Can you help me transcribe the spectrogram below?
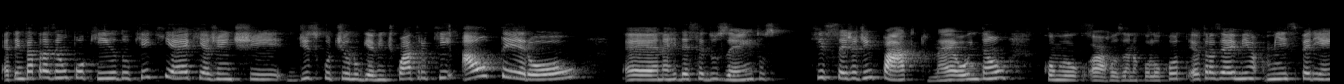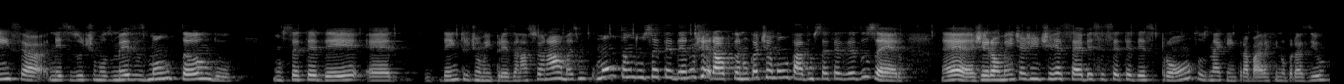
é tentar trazer um pouquinho do que, que é que a gente discutiu no Guia 24 que alterou é, na RDC 200 que seja de impacto, né? Ou então como a Rosana colocou, eu trazer a minha, minha experiência nesses últimos meses montando um CTD é, dentro de uma empresa nacional, mas montando um CTD no geral, porque eu nunca tinha montado um CTD do zero. Né? Geralmente a gente recebe esses CTDs prontos, né? quem trabalha aqui no Brasil,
